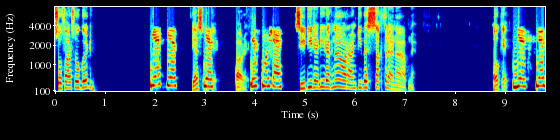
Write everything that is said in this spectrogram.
so far so good yes yes yes. Okay alright yes Moshai सीटी रेडी रखना और आंटी पे सख्त रहना है आपने। Okay yes yes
